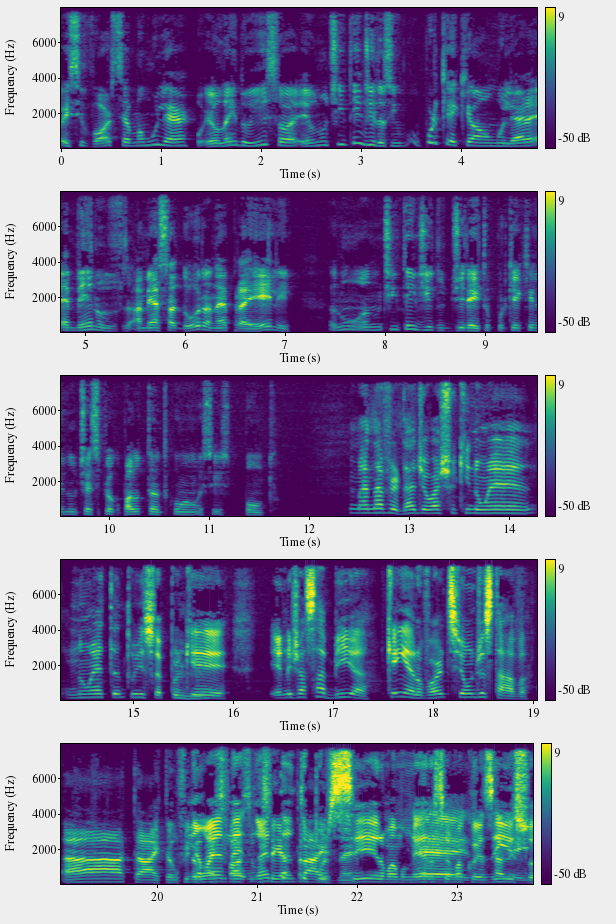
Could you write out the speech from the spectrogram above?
esse vórtice é uma mulher. Eu lendo isso, eu não tinha entendido, assim, por que que uma mulher é menos ameaçadora, né, pra ele? Eu não, eu não tinha entendido direito por que que ele não tinha se preocupado tanto com esse ponto. Mas na verdade eu acho que não é, não é tanto isso, é porque Uhum. Ele já sabia quem era o vórtice e onde estava. Ah, tá, então fica não mais é, fácil não é você ir tanto atrás, por né? ser uma mulher ou É, ser uma coisa exatamente. isso.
